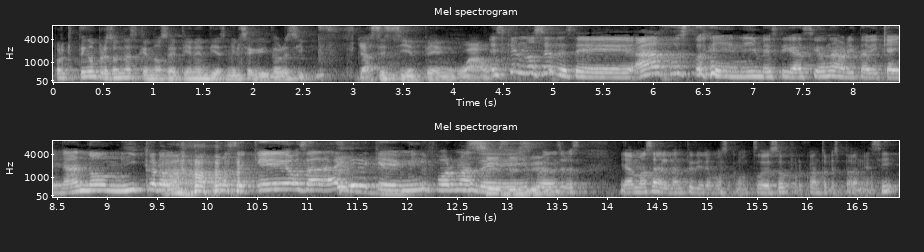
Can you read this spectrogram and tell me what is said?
Porque tengo personas que, no sé, tienen 10 mil seguidores y pff, ya se sienten wow. Es que no sé, desde. Ah, justo en mi investigación ahorita vi que hay nano, micro, no sé qué. O sea, hay de que mil formas de Sí, sí, sí. influencers. Ya más adelante diremos como todo eso, por cuánto les pagan y así.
